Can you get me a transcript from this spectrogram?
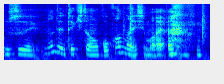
むずい。なんでできたのか分かんないし前。い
